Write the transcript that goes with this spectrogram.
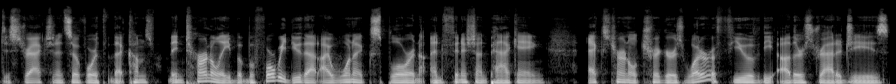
distraction and so forth that comes internally. But before we do that, I want to explore and, and finish unpacking external triggers. What are a few of the other strategies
